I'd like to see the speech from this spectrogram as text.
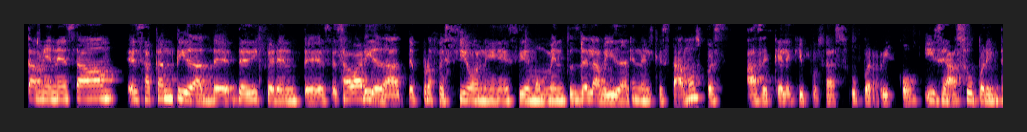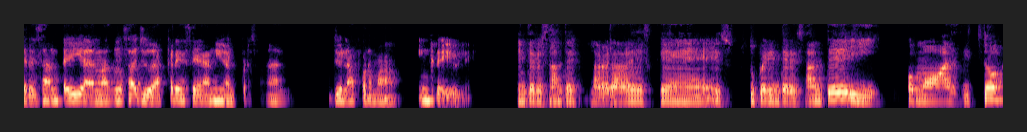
también esa, esa cantidad de, de diferentes, esa variedad de profesiones y de momentos de la vida en el que estamos, pues hace que el equipo sea súper rico y sea súper interesante y además nos ayuda a crecer a nivel personal de una forma increíble. Interesante, la verdad es que es súper interesante y como has dicho,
